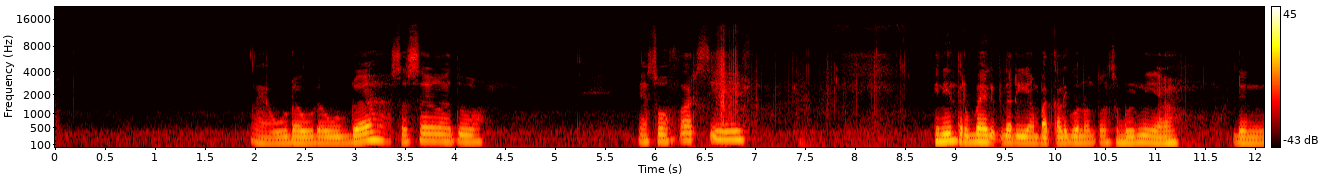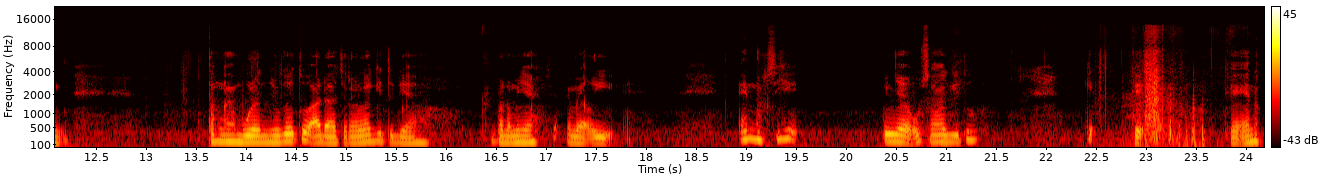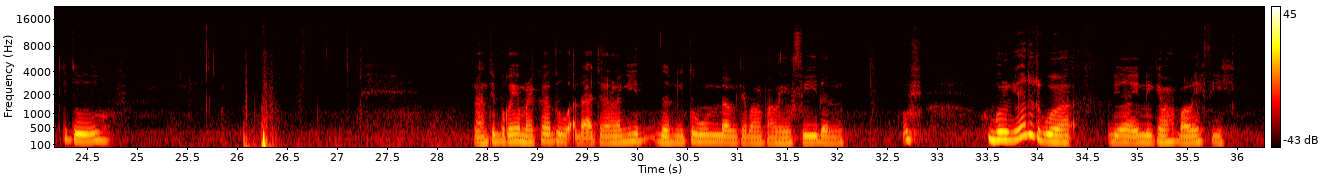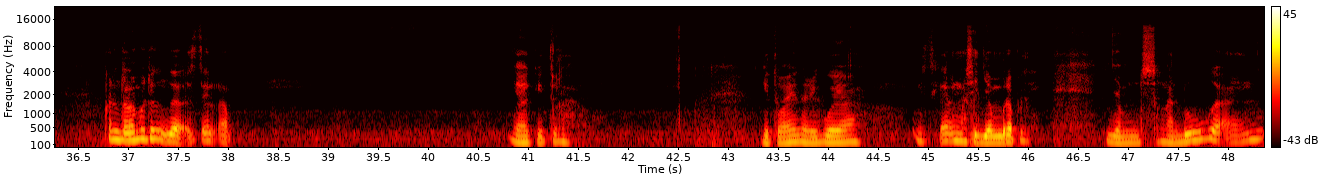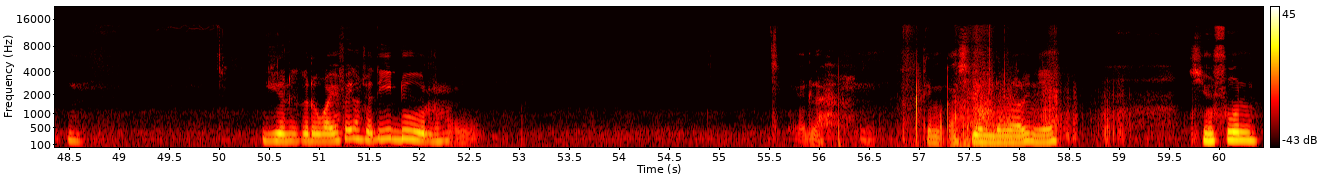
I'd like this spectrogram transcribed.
Nah udah udah udah selesai lah tuh. Ya so far sih ini yang terbaik dari yang empat kali gue nonton sebelumnya ya. Dan tengah bulan juga tuh ada acara lagi tuh dia. Apa namanya? MLI enak sih punya usaha gitu. Kayak kayak, kayak enak gitu. Nanti pokoknya mereka tuh ada acara lagi dan itu undang Kemal Palevi dan uh baru nyadar gue dia ini Kemal Palevi. Kan udah lama dia nggak stand up. Ya gitulah. Gitu aja dari gue ya. Ini sekarang masih jam berapa sih? Jam setengah dua gila ke wifi kan sudah tidur. Yalah, terima kasih yang dengerin ya. See you soon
